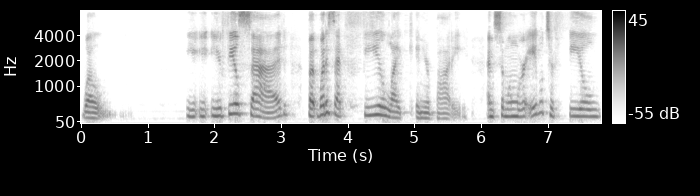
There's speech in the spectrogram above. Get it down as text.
well you you feel sad but what does that feel like in your body? And so when we're able to feel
